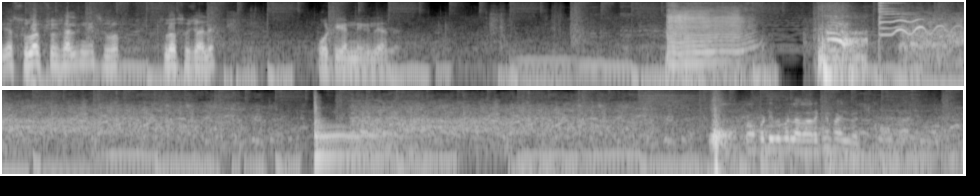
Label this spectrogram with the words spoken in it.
इधर सुलभ शौचालय नहीं सुलभ सुलभ शौचालय। पोटी करने के लिए आता प्रॉपर्टी पेपर लगा रखे फ़ाइल में?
